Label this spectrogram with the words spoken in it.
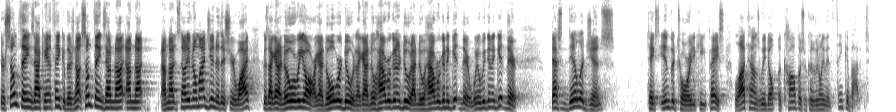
There's some things I can't think of. There's not some things I'm not, I'm not I'm not, it's not even on my agenda this year. Why? Because I got to know where we are. I got to know what we're doing. I got to know how we're going to do it. I know how we're going to get there. When are we going to get there? That's diligence, takes inventory to keep pace. A lot of times we don't accomplish because we don't even think about it.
